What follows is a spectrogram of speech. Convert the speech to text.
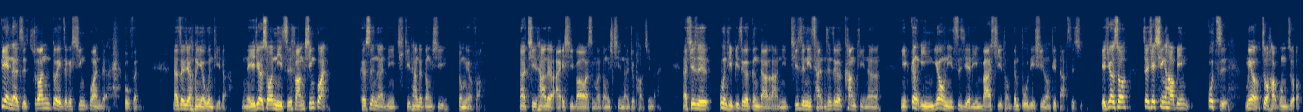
变了只专对这个新冠的部分，那这就很有问题了。也就是说，你只防新冠，可是呢，你其他的东西都没有防，那其他的癌细胞啊什么东西呢就跑进来，那其实问题比这个更大了。你其实你产生这个抗体呢？你更引用你自己的淋巴系统跟补底系统去打自己，也就是说，这些信号兵不止没有做好工作，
